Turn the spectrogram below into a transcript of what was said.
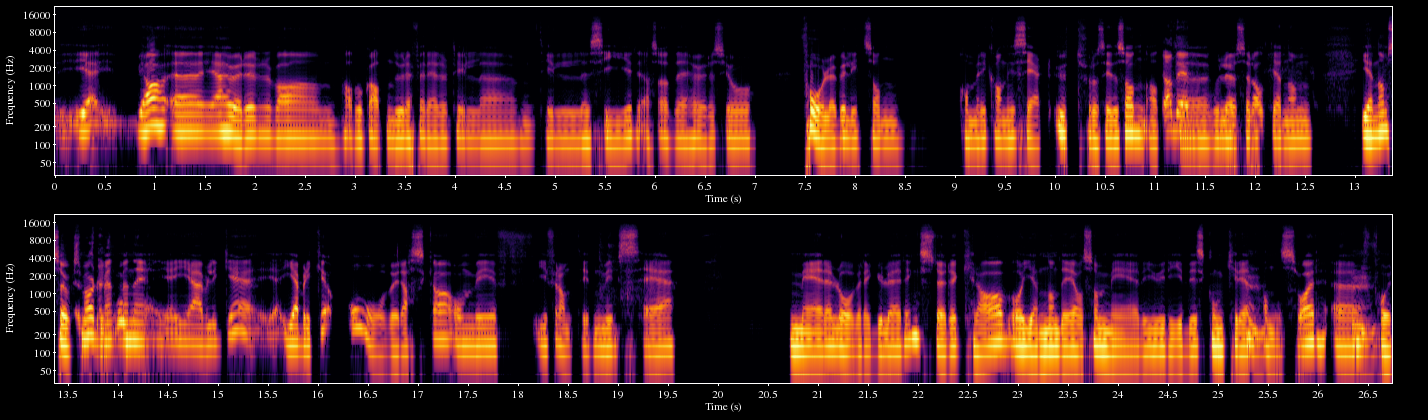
Jeg, ja, jeg hører hva advokaten du refererer til, til sier. Altså, det høres jo foreløpig litt sånn amerikanisert ut, for å si det sånn. At ja, det... uh, vi løser alt gjennom, gjennom søksmål. Men, men jeg, jeg, ikke, jeg, blir ikke overraska om vi i framtiden vil se mer lovregulering, større krav, og gjennom det også mer juridisk konkret mm. ansvar uh, for,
